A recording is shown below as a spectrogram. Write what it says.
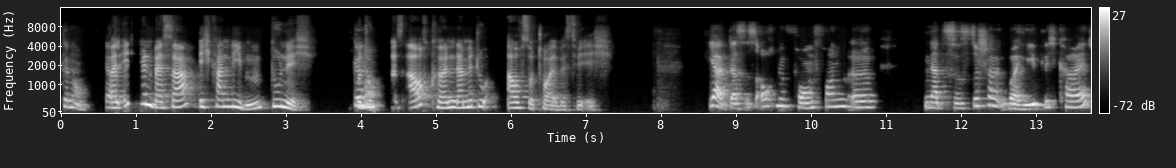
genau. Ja. Weil ich bin besser, ich kann lieben, du nicht. Genau. Und du genau. musst es auch können, damit du auch so toll bist wie ich. Ja, das ist auch eine Form von äh, narzisstischer Überheblichkeit.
